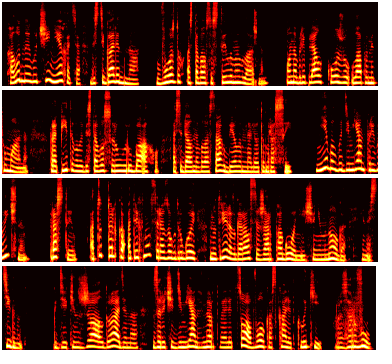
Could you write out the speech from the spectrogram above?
Холодные лучи нехотя достигали дна. Воздух оставался стылым и влажным. Он облеплял кожу лапами тумана, пропитывал и без того сырую рубаху, оседал на волосах белым налетом росы. Не был бы Демьян привычным, простыл, а тут только отряхнулся разок-другой, внутри разгорался жар погони, еще немного, и настигнут. «Где кинжал, гадина?» — зарычит Демьян в мертвое лицо, а волк оскалит клыки. «Разорву!»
